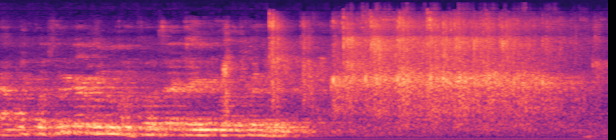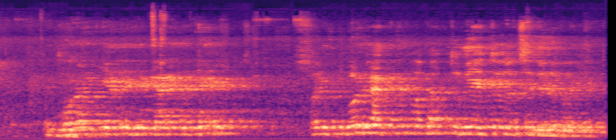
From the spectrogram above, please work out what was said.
आपण पत्रकार म्हणून महत्वाचं आहे काही नमस्कार जोरात केले जे काय म्हणजे पण गोड व्याकरण बाबा तुम्ही याचं लक्ष दिलं पाहिजे.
